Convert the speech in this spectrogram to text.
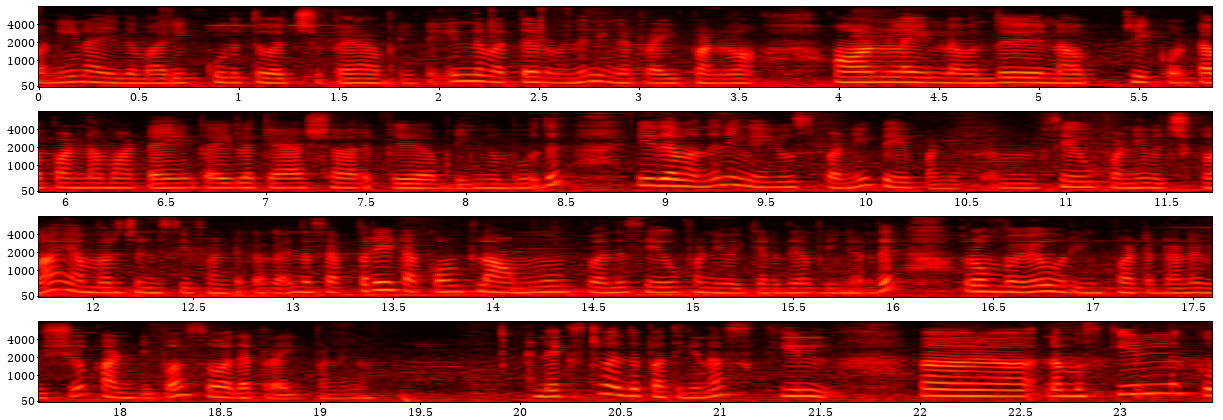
பண்ணி நான் இது மாதிரி கொடுத்து வச்சுப்பேன் அப்படின்ட்டு. இந்த மெத்தட் வந்து நீங்கள் ட்ரை பண்ணலாம். ஆன்லைனில் வந்து நான் ஃப்ரீக்வெண்ட்டாக பண்ண மாட்டேன். என் கையில் கேஷாக இருக்குது அப்படிங்கும்போது இதை வந்து நீங்கள் யூஸ் பண்ணி பே பண்ணி சேவ் பண்ணி வச்சுக்கலாம். எமர்ஜென்சி ஃபண்டுக்காக இந்த செப்பரேட் அக்கௌண்ட்டில் அமௌண்ட் வந்து சேவ் பண்ணி வைக்கிறது அப்படிங்கிறது ரொம்பவே ஒரு இம்பார்ட்டண்ட்டான விஷயம். கண்டிப்பாக ஸோ அதை ட்ரை பண்ணுங்கள் நெக்ஸ்ட் வந்து பார்த்திங்கன்னா ஸ்கில் நம்ம ஸ்கில்லுக்கு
